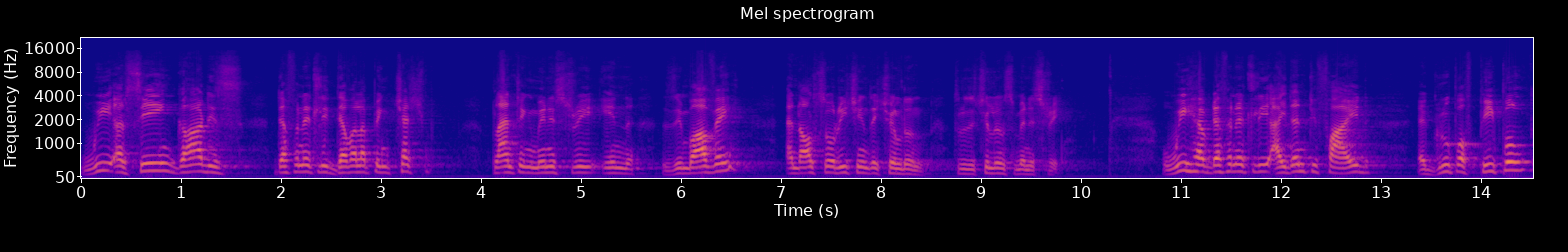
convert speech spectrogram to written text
we are seeing God is definitely developing church planting ministry in Zimbabwe and also reaching the children through the children's ministry. We have definitely identified a group of people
